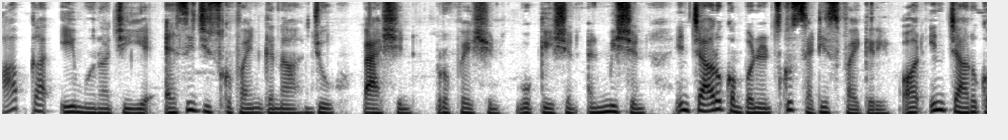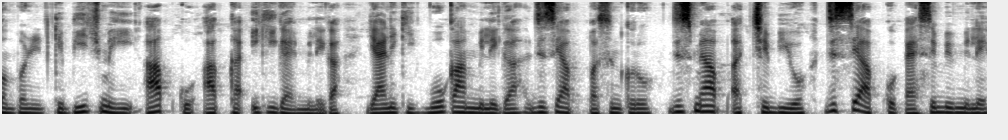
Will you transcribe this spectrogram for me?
आपका एम होना चाहिए ऐसी चीज़ को फाइंड करना जो passion profession vocation and mission इन चारों कंपोनेंट्स को सेटिस्फाई करे और इन चारों कंपोनेंट के बीच में ही आपको आपका गाय मिलेगा। यानी कि वो काम मिलेगा जिसे आप पसंद करो, जिसमें आप अच्छे भी हो, जिससे आपको पैसे भी मिले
